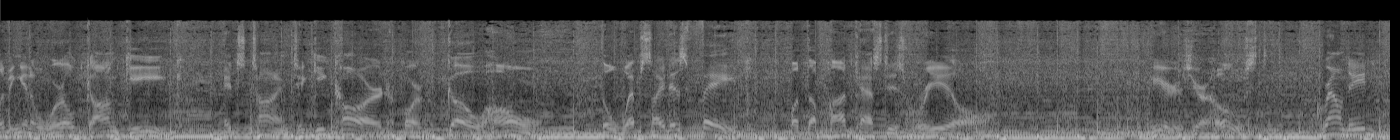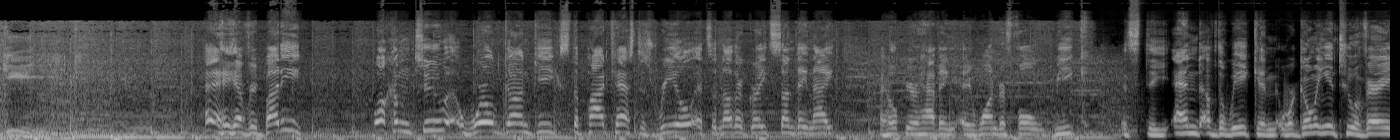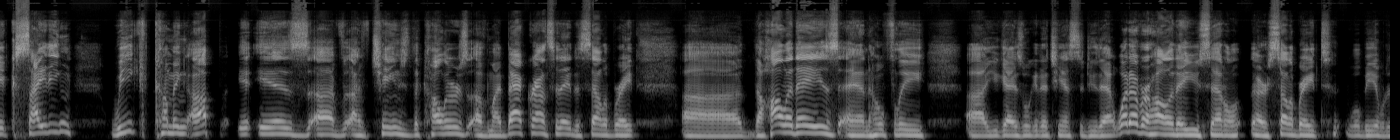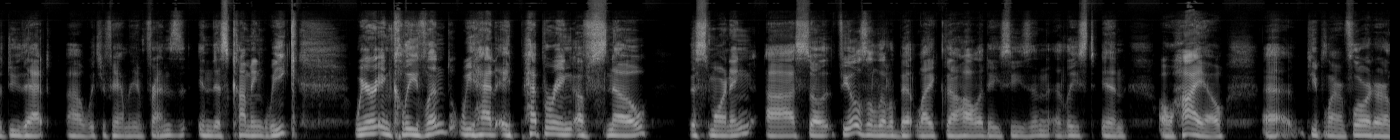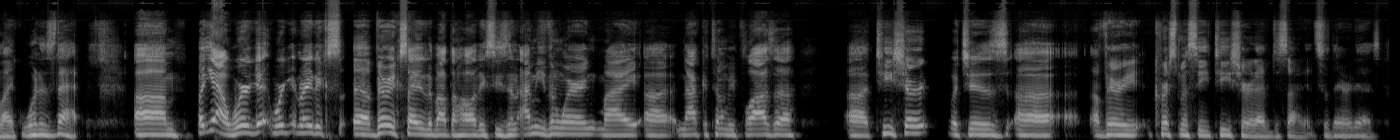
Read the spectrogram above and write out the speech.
living in a world gone geek. It's time to geek hard or go home. The website is fake, but the podcast is real. Here's your host, Grounded Geek. Hey, everybody. Welcome to World Gone Geeks. The podcast is real. It's another great Sunday night. I hope you're having a wonderful week. It's the end of the week, and we're going into a very exciting week coming up. It is, uh, I've changed the colors of my background today to celebrate uh, the holidays, and hopefully, uh, you guys will get a chance to do that. Whatever holiday you settle or celebrate, we'll be able to do that uh, with your family and friends in this coming week. We're in Cleveland. We had a peppering of snow this morning. Uh, so it feels a little bit like the holiday season, at least in Ohio. Uh, people are in Florida are like, what is that? Um, but yeah, we're get, we're getting ready to uh, very excited about the holiday season. I'm even wearing my uh, Nakatomi Plaza uh, t-shirt, which is uh, a very Christmassy t-shirt. I've decided. So there it is.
